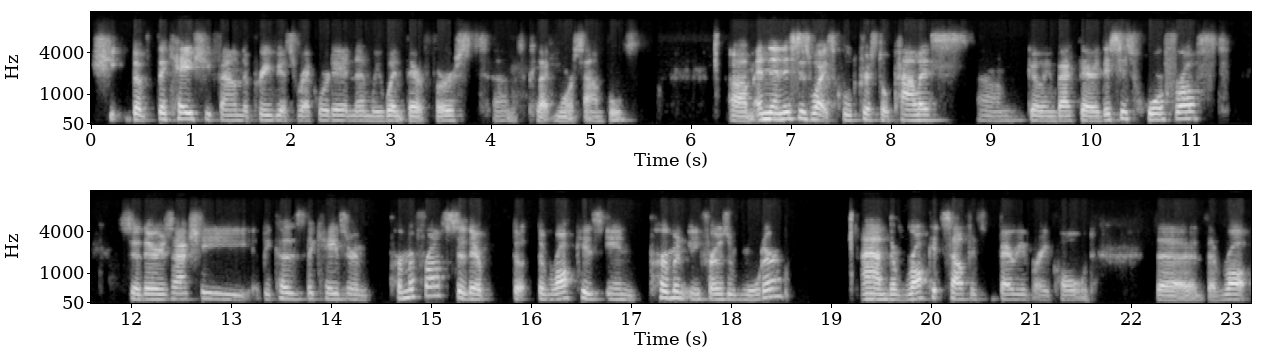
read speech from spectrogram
she, the, the cave she found the previous record in, and then we went there first um, to collect more samples. Um, and then this is why it's called Crystal Palace, um, going back there. This is hoarfrost. So there's actually, because the caves are in permafrost, so they're, the, the rock is in permanently frozen water and the rock itself is very, very cold. The, the rock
